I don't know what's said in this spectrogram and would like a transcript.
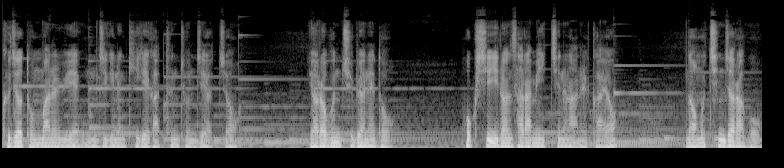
그저 돈만을 위해 움직이는 기계 같은 존재였죠. 여러분 주변에도 혹시 이런 사람이 있지는 않을까요? 너무 친절하고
